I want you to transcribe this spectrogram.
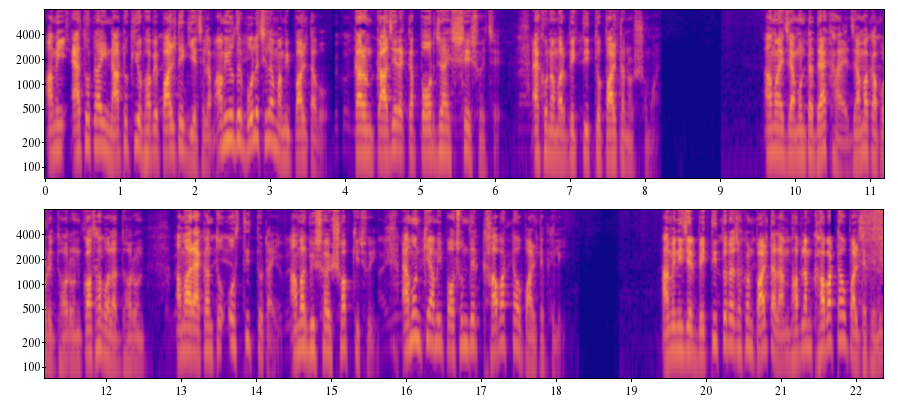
আমি এতটাই নাটকীয়ভাবে পাল্টে গিয়েছিলাম, আমি ওদের বলেছিলাম আমি পাল্টাবো, কারণ কাজের একটা পর্যায় শেষ হয়েছে। এখন আমার ব্যক্তিত্ব পাল্টানোর সময়। আমায় যেমনটা দেখায় জামা কাপড়ের ধরন, কথা বলার ধরন, আমার একান্ত অস্তিত্বটাই, আমার বিষয়ে সবকিছুই, এমনকি আমি পছন্দের খাবারটাও পাল্টে ফেলি। আমি নিজের ব্যক্তিত্বটা যখন পাল্টালাম, ভাবলাম খাবারটাও পাল্টে ফেলি।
